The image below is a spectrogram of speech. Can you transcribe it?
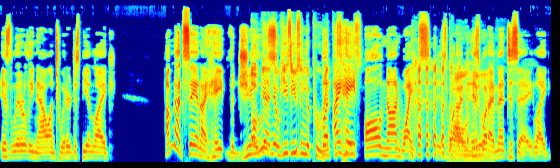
is literally now on Twitter just being like, "I'm not saying I hate the Jews." oh yeah, no, he's using the parentheses. but I hate all non-whites. Is what I Paul is what I meant to say. Like,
